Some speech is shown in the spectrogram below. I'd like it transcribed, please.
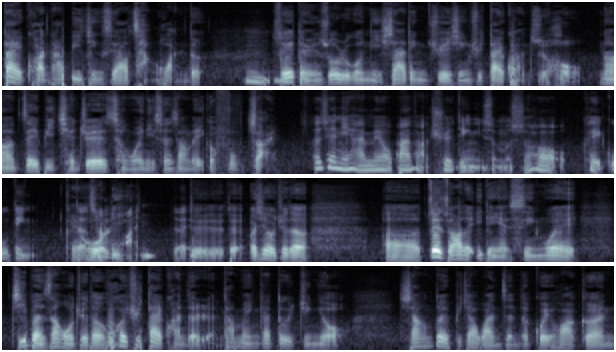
贷款它毕竟是要偿还的，嗯，所以等于说，如果你下定决心去贷款之后，那这一笔钱就会成为你身上的一个负债，而且你还没有办法确定你什么时候可以固定。可以获利，对对对对，而且我觉得，呃，最主要的一点也是因为，基本上我觉得会去贷款的人，他们应该都已经有相对比较完整的规划跟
